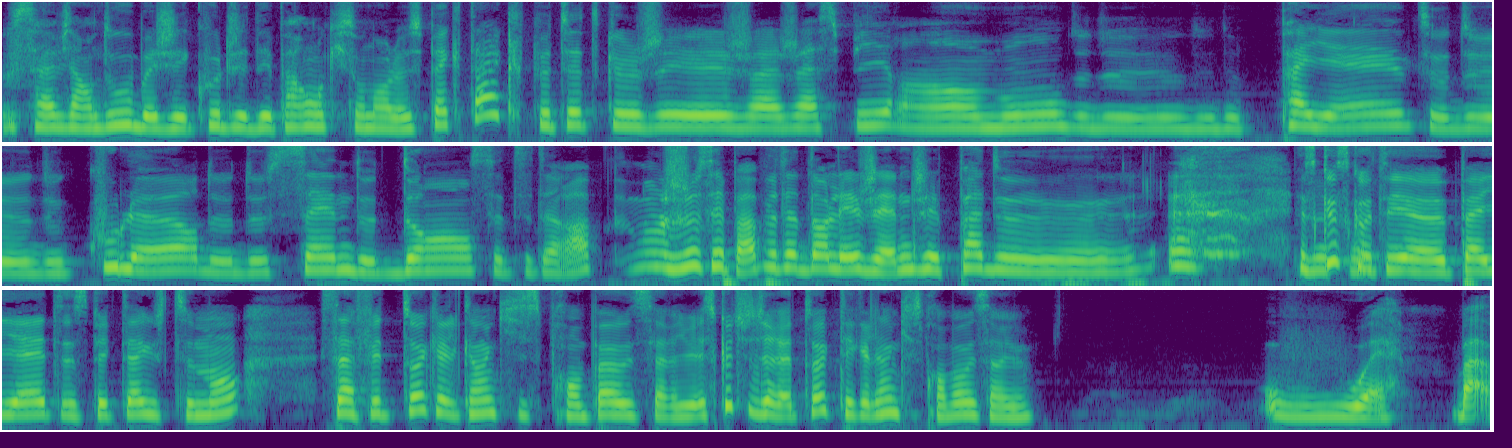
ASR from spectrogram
Ça vient d'où? Ben, J'écoute, j'ai des parents qui sont dans le spectacle. Peut-être que j'aspire à un monde de, de, de paillettes, de, de couleurs, de, de scènes, de danse, etc. Je sais pas, peut-être dans les gènes. J'ai pas de... Est-ce que ce côté euh, paillettes, spectacle justement, ça fait de toi quelqu'un qui se prend pas au sérieux? Est-ce que tu dirais toi que t'es quelqu'un qui se prend pas au sérieux? Ouais. Bah,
